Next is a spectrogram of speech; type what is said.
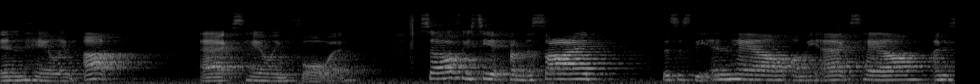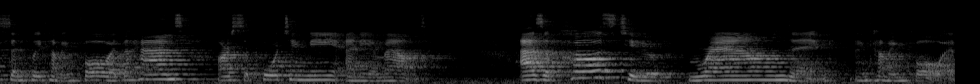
inhaling up, exhaling forward. So if you see it from the side, this is the inhale. On the exhale, I'm simply coming forward. The hands are supporting me any amount. As opposed to rounding and coming forward.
